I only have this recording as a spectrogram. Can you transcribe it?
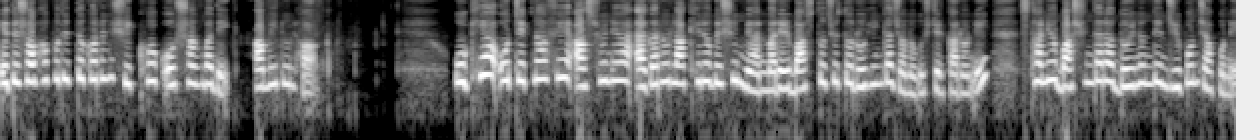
এতে সভাপতিত্ব করেন শিক্ষক ও সাংবাদিক আমিনুল হক। উখিয়া ও টেকনাফে আশ্রয় নেওয়া এগারো লাখেরও বেশি মিয়ানমারের বাস্তুচ্যুত রোহিঙ্গা জনগোষ্ঠীর কারণে স্থানীয় বাসিন্দারা দৈনন্দিন জীবনযাপনে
